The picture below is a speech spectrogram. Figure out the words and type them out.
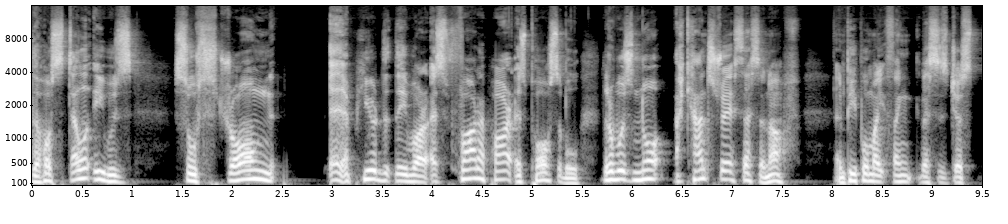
The hostility was so strong. It appeared that they were as far apart as possible. There was not, I can't stress this enough, and people might think this is just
